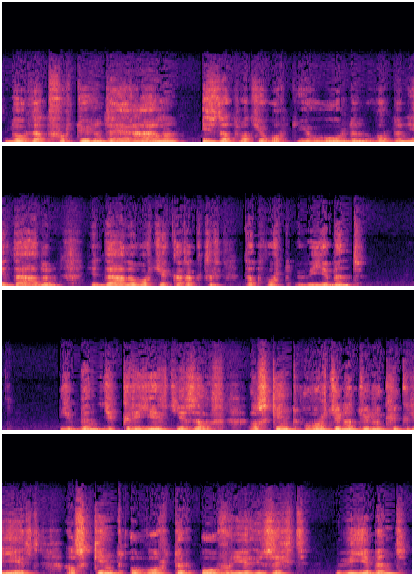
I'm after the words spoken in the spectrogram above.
door dat voortdurend te herhalen, is dat wat je wordt. Je woorden worden je daden, je daden wordt je karakter, dat wordt wie je bent. Je, bent, je creëert jezelf. Als kind word je natuurlijk gecreëerd. Als kind wordt er over je gezegd wie je bent.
